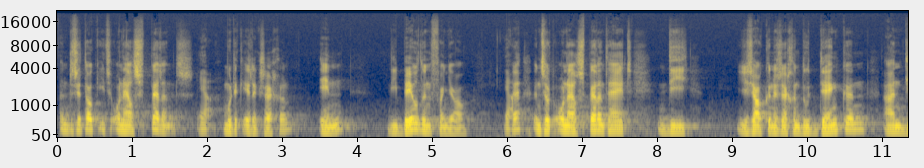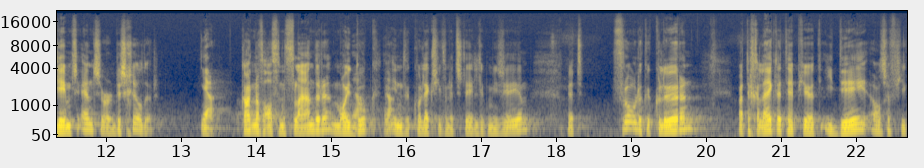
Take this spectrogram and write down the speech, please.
er zit ook iets onheilspellends, moet ik eerlijk zeggen, in die beelden van jou. Ja. Een soort onheilspellendheid die, je zou kunnen zeggen, doet denken aan James Ensor, de schilder. Ja. Carnaval van Vlaanderen, mooi doek in de collectie van het Stedelijk Museum met vrolijke kleuren. Maar tegelijkertijd heb je het idee alsof je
